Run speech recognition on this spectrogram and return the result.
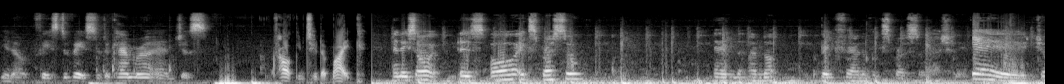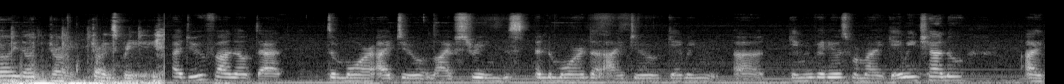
you know, face to face to the camera and just talking to the mic. And it's all, it's all espresso, and I'm not a big fan of espresso actually. Yay! Join on drawing, drawing spree. I do find out that the more I do live streams and the more that I do gaming uh, gaming videos for my gaming channel, I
